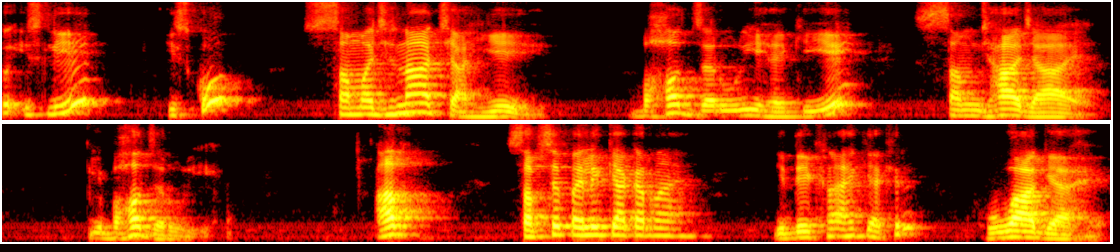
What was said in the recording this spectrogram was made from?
तो इसलिए इसको समझना चाहिए। बहुत ज़रूरी है कि ये समझा जाए। ये बहुत ज़रूरी है। अब सबसे पहले क्या करना है? ये देखना है कि आखिर हुआ क्या है?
